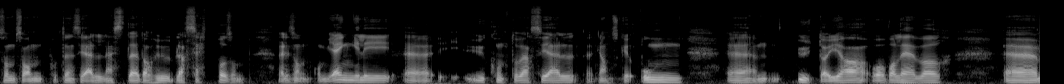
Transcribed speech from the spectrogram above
som sånn potensiell nestleder. Hun blir sett på som veldig sånn omgjengelig, eh, ukontroversiell, ganske ung. Eh, Utøya overlever. Eh,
